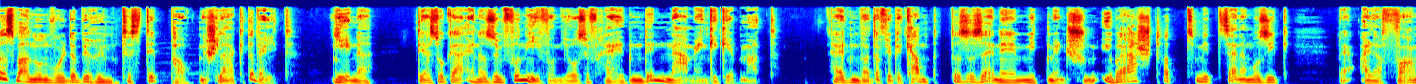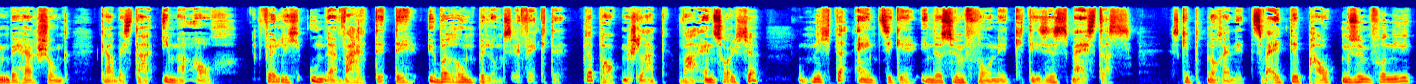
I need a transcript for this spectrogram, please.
Das war nun wohl der berühmteste Paukenschlag der Welt. Jener, der sogar einer Symphonie von Joseph Haydn den Namen gegeben hat. Haydn war dafür bekannt, dass er seine Mitmenschen überrascht hat mit seiner Musik. Bei aller Formbeherrschung gab es da immer auch völlig unerwartete Überrumpelungseffekte. Der Paukenschlag war ein solcher und nicht der einzige in der Symphonik dieses Meisters. Es gibt noch eine zweite Paukensymphonie,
